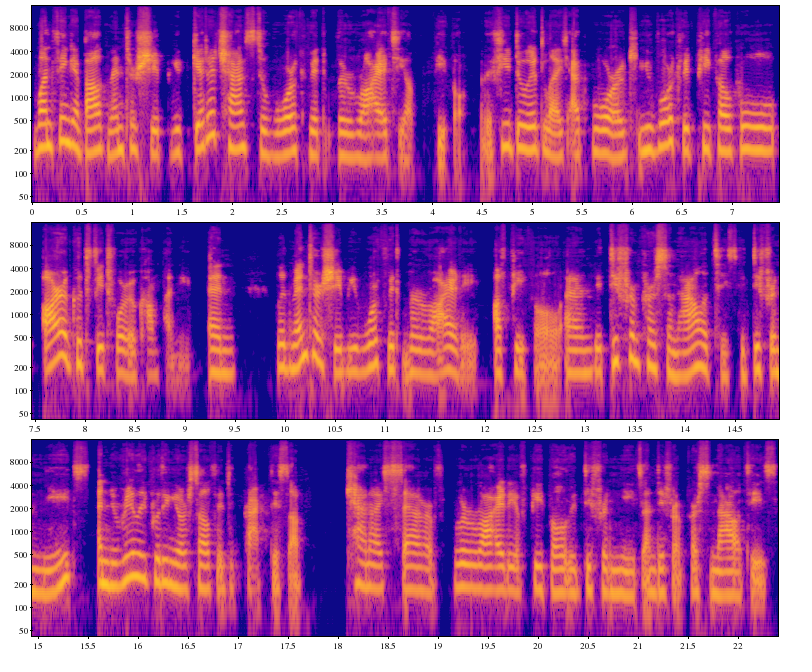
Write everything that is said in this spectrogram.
One thing about mentorship, you get a chance to work with variety of people. If you do it like at work, you work with people who are a good fit for your company. And with mentorship, you work with variety of people and with different personalities, with different needs, and you're really putting yourself into practice of can I serve variety of people with different needs and different personalities?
